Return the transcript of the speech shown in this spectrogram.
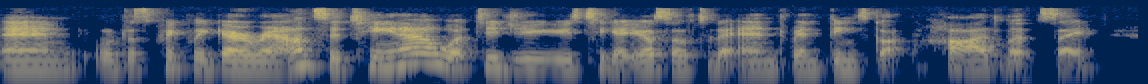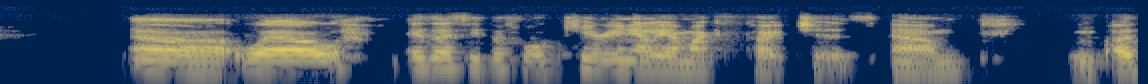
and we'll just quickly go around. So, Tina, what did you use to get yourself to the end when things got hard, let's say? Uh, well, as I said before, Kerry and Ellie are my coaches. Um, I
